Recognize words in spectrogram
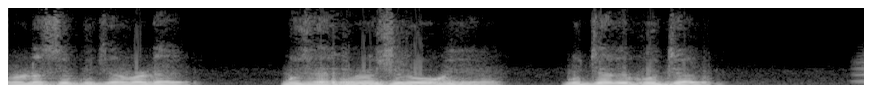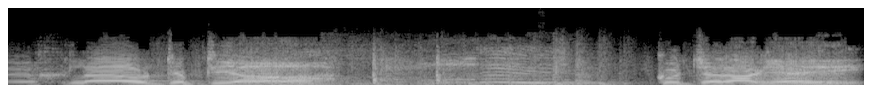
ਉਹਨਾਂ ਨੇ ਸੇ ਗੁੱਜਰ ਵੱਡੇ। ਗੁੱਜਰ ਫਿਲਮਾਂ ਸ਼ੁਰੂ ਹੋ ਗਈਆਂ ਗੁੱਜਰ ਦੇ ਗੁੱਜਰ। ਖਲਾਓ ਡਿਪਟੀਆ। ਗੁੱਜਰ ਆ ਗਿਆ ਏ।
